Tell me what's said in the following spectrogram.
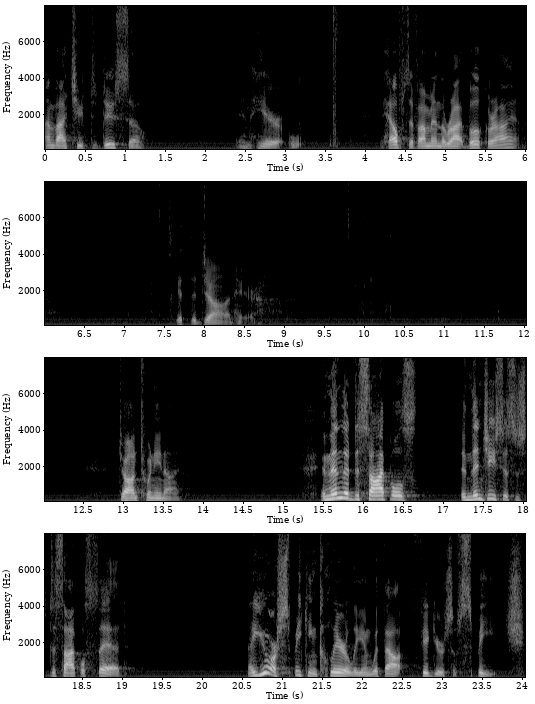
I invite you to do so. And here, it helps if I'm in the right book, right? Get to John here. John 29. And then the disciples, and then Jesus' disciples said, Now you are speaking clearly and without figures of speech.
